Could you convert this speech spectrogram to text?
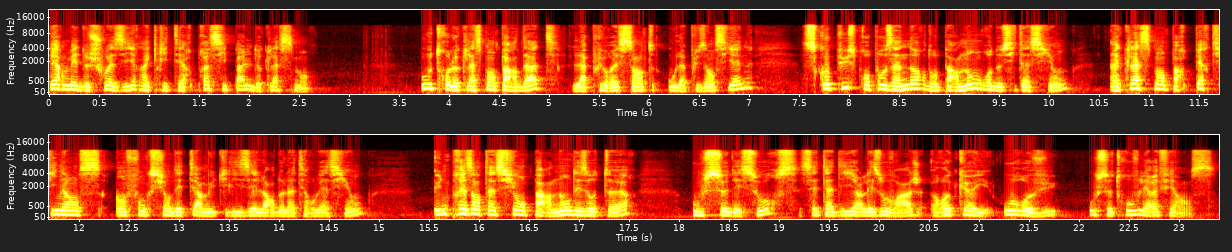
permet de choisir un critère principal de classement. Outre le classement par date, la plus récente ou la plus ancienne, Scopus propose un ordre par nombre de citations, un classement par pertinence en fonction des termes utilisés lors de l'interrogation, une présentation par nom des auteurs, ou ceux des sources, c'est-à-dire les ouvrages, recueils ou revues où se trouvent les références.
